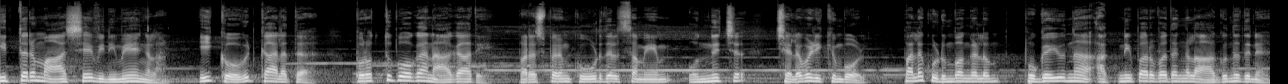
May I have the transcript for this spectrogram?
ഇത്തരം ആശയവിനിമയങ്ങളാണ്. ഈ കോവിഡ് കാലത്ത് പുറത്തു പോകാനാകാതെ പരസ്പരം കൂടുതൽ സമയം ഒന്നിച്ച് ചെലവഴിക്കുമ്പോൾ പല കുടുംബങ്ങളും പുകയുന്ന അഗ്നിപർവതങ്ങളാകുന്നതിന്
